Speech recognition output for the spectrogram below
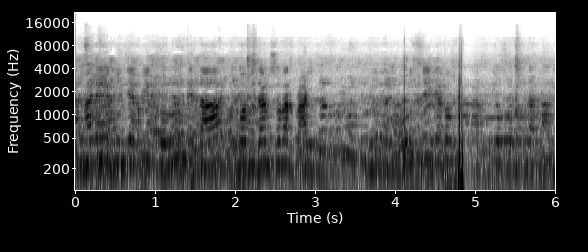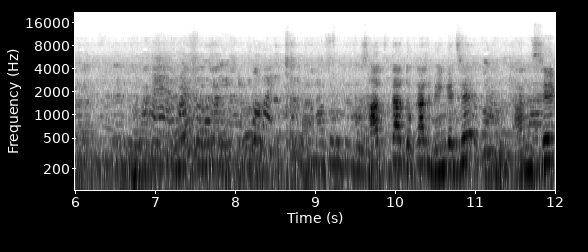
এখানে বিজেপির তরুণ নেতা বিধানসভার প্রার্থী, কৌশিক এবং আত্মীয় সাতটা দোকান ভেঙেছে আংশিক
